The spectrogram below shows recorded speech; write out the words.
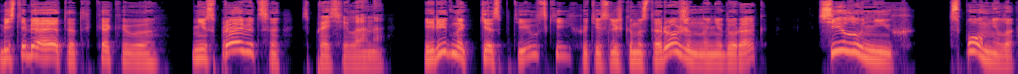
Без тебя этот, как его, не справится?» — спросила она. «И Риднак Кесптилский, хоть и слишком осторожен, но не дурак. Сил у них. Вспомнила,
